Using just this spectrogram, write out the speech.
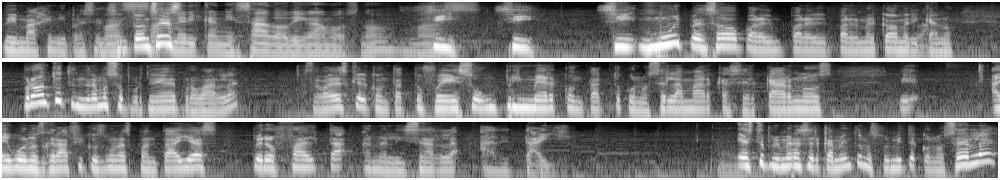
imagen y presencia. Más Entonces, americanizado, digamos, ¿no? Sí, sí, sí, muy pensado para el, para el, para el mercado americano. Pronto tendremos oportunidad de probarla. La verdad es que el contacto fue eso, un primer contacto, conocer la marca, acercarnos. Eh, hay buenos gráficos, buenas pantallas, pero falta analizarla a detalle. Este primer acercamiento nos permite conocerla.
